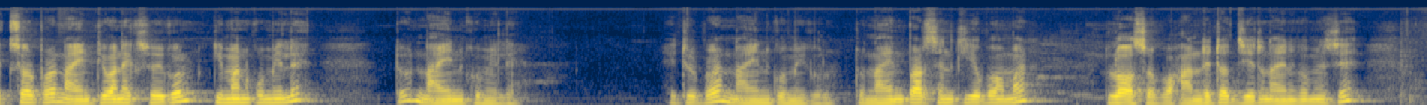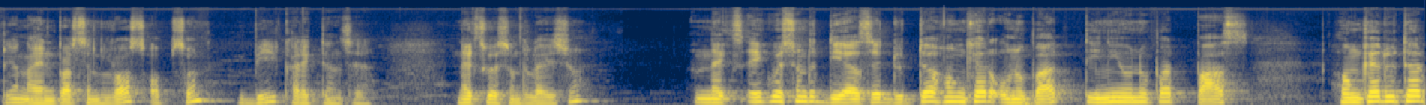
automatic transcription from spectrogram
এক্সৰ পৰা নাইণ্টি ওৱান এক্স হৈ গ'ল। কিমান কমিলে? তো নাইন কমিলে। এইটোৰ পৰা নাইন কমি গ'ল। তো নাইন পাৰ্চেণ্ট কি হ'ব আমাৰ? লছ হ'ব। হাণ্ড্ৰেডত যিহেতু নাইন কমিছে গতিকে nine percent loss option B correct answer next কুৱেশ্যনটো লাগিছোঁ নেক্সট এই কুৱেশ্যনটোত দিয়া আছে দুটা সংখ্যাৰ অনুপাত তিনি অনুপাত পাঁচ। সংখ্যা দুটাৰ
